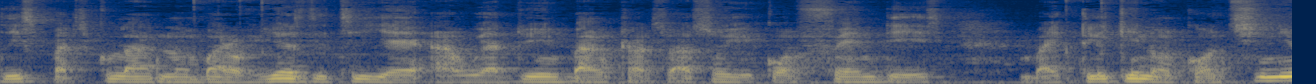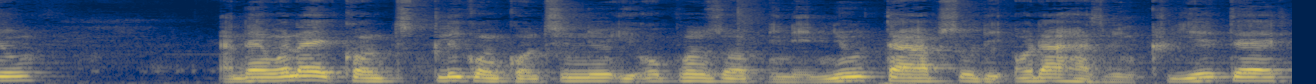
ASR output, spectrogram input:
this particular number of USDT here. And we are doing bank transfer. So you confirm this by clicking on continue. And then when I click on continue it opens up in a new tab. So the order has been created.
